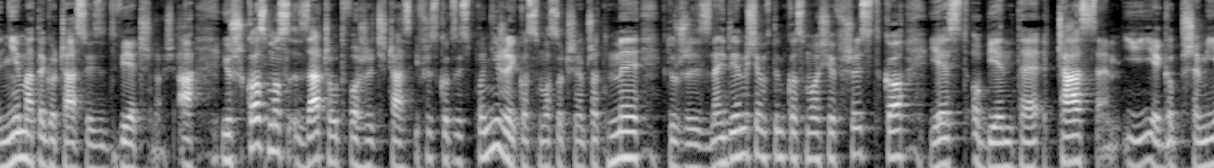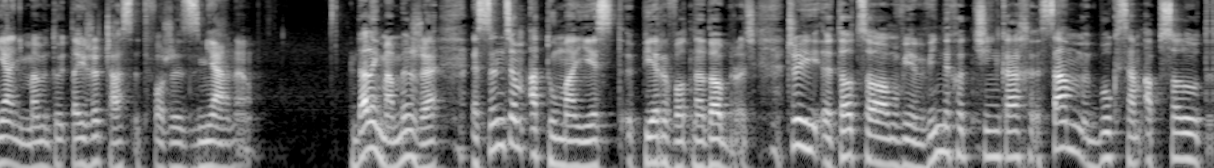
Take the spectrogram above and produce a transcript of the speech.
nie ma tego czasu, jest wieczność. A już kosmos zaczął tworzyć czas i wszystko, co jest poniżej kosmosu, czyli na przykład my, którzy znajdujemy się w tym kosmosie, wszystko jest objęte czasem i jego przemijaniem mamy tutaj, że czas tworzy zmianę. Dalej mamy, że esencją atuma jest pierwotna dobroć, czyli to, co mówiłem w innych odcinkach, sam Bóg, sam absolut,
